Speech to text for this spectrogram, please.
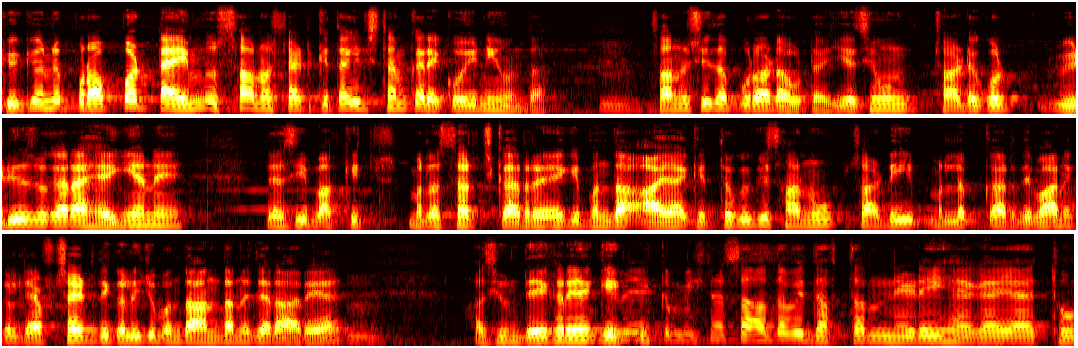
ਕਿਉਂਕਿ ਉਹਨੇ ਪ੍ਰੋਪਰ ਟਾਈਮ ਉਸ ਹਿਸਾਬ ਨਾਲ ਸੈੱਟ ਕੀਤਾ ਕਿ ਜਿਸ ਟਾਈਮ ਘਰੇ ਕੋਈ ਨਹੀਂ ਹੁੰਦਾ। ਸਾਨੂੰ ਇਸ ਦਾ ਪੂਰਾ ਡਾਊਟ ਹੈ ਜੀ। ਅਸੀਂ ਹੁਣ ਸਾਡੇ ਕੋਲ ਵੀਡੀਓਜ਼ ਵਗੈਰਾ ਹੈਗੀਆਂ ਨੇ ਤੇ ਅਸੀਂ ਬਾਕੀ ਮਤਲਬ ਸਰਚ ਕਰ ਰਹੇ ਹਾਂ ਕਿ ਬੰਦਾ ਆਇਆ ਕਿੱਥੋਂ ਕਿਉਂਕਿ ਸਾਨੂੰ ਸਾਡੀ ਮਤਲਬ ਘਰ ਦੇ ਬਾਹਰ ਨਿਕਲ ਲੈਫਟ ਸਾਈਡ ਦੀ ਗਲੀ 'ਚੋਂ ਬੰਦਾ ਆਂਦਾ ਨਜ਼ਰ ਆ ਰਿਹਾ ਹੈ। ਅਸੀਂ ਹੁਣ ਦੇਖ ਰਹੇ ਹਾਂ ਕਿ ਜਿਵੇਂ ਕਮਿਸ਼ਨਰ ਸਾਹਿਬ ਦਾ ਵੀ ਦਫ਼ਤਰ ਨੇੜੇ ਹੀ ਹੈਗਾ ਆ ਇੱਥੋਂ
